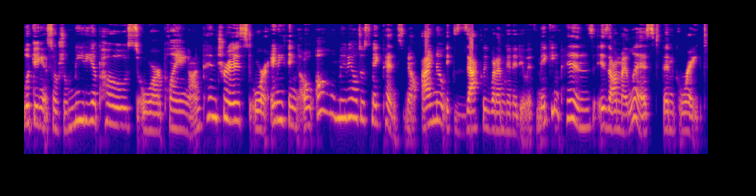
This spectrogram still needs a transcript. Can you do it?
looking at social media posts or playing on Pinterest or anything. Oh, oh, maybe I'll just make pins. No, I know exactly what I'm going to do. If making pins is on my list, then great.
